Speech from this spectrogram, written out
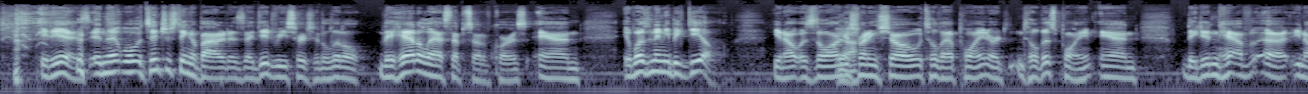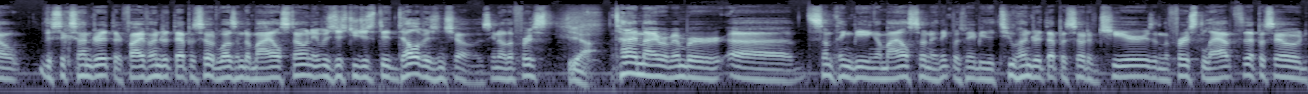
It is, and that, what's interesting about it is I did research it a little. They had a last episode, of course, and it wasn't any big deal. You know, it was the longest Yeah. running show until that point, or until this point, and they didn't have, uh, you know, the 600th or 500th episode wasn't a milestone. It was just you just did television shows. You know, the first Yeah. time I remember uh, something being a milestone, I think, was maybe the 200th episode of Cheers, and the first last episode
